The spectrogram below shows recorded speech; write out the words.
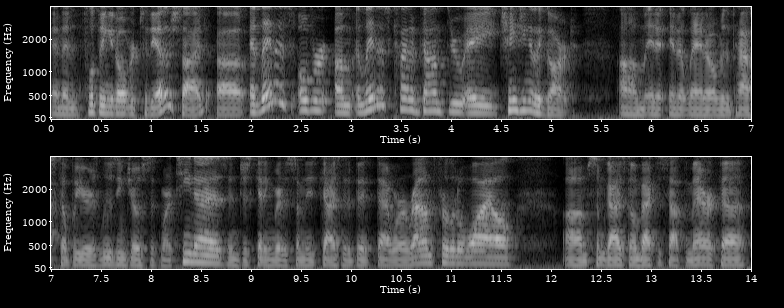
and then flipping it over to the other side, uh, Atlanta's over. Um, Atlanta's kind of gone through a changing of the guard um, in, in Atlanta over the past couple years, losing Josef Martínez and just getting rid of some of these guys that have been that were around for a little while. Um, some guys going back to South America.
